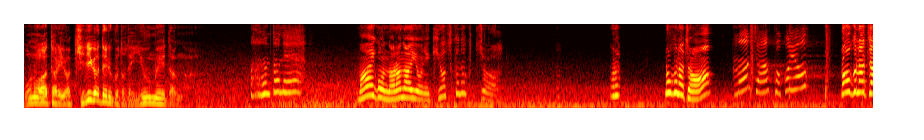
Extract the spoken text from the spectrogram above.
この辺りは霧が出ることで有名だが。本当ね。迷子にならないように気をつけなくちゃ。ああれ？ロクナちゃん？もんちゃんここよ。ロクナちゃ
